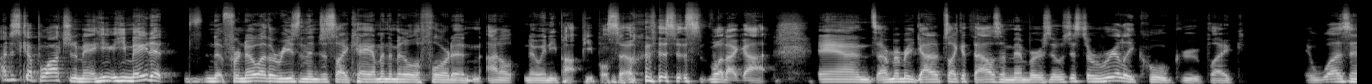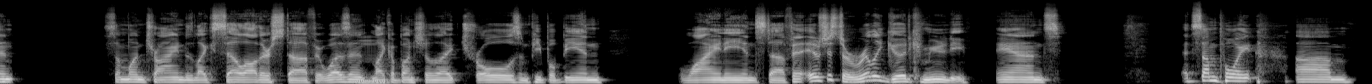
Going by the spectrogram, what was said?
I just kept watching him. Man. He he made it for no other reason than just like, hey, I'm in the middle of Florida and I don't know any pop people, so this is what I got. And I remember he got up to like a thousand members. It was just a really cool group. Like it wasn't someone trying to like sell all their stuff. It wasn't mm. like a bunch of like trolls and people being whiny and stuff. It, it, was just a really good community. And at some point, um,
